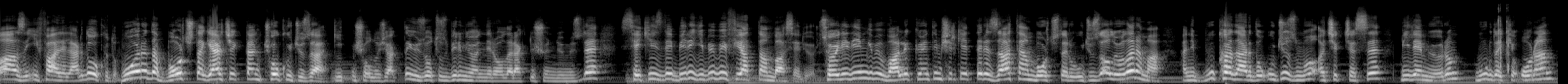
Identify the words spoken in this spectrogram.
bazı ifadelerde okudum. Bu arada borç da gerçekten çok ucuza gitmiş olacaktı. 131 milyon lira olarak düşündüğümüzde 8'de biri gibi bir fiyattan bahsediyoruz. Söylediğim gibi varlık yönetim şirketleri zaten borçları ucuza alıyorlar ama hani bu kadar da ucuz mu açıkçası bilemiyorum. Buradaki oran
